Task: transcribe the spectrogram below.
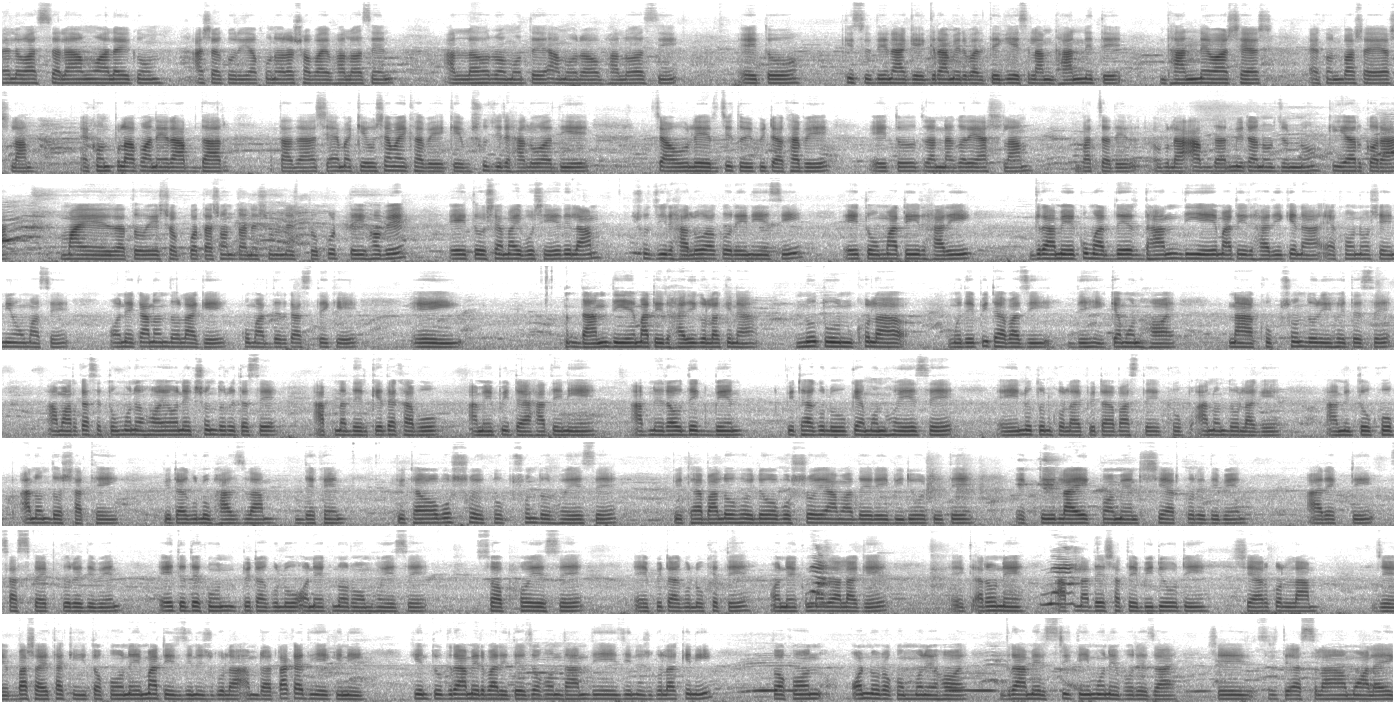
Hello, আসসালামু আলাইকুম। আশা করি আপনারা সবাই ভালো আছেন। আল্লাহর রহমতে আমরাও ভালো আছি। এই তো কিছুদিন আগে গ্রামের বাড়িতে গিয়েছিলাম ধান নিতে। ধান নেওয়া শেষ, এখন বাসায় আসলাম। এখন পোলাপানের আবদার, তারা শ্যামা কেউ শ্যামাই খাবে, কেউ সুজির হালুয়া দিয়ে চাউলের চিতই পিঠা খাবে। এই তো রান্নাঘরে আসলাম। বাচ্চাদের ওগুলা আবদার মেটানোর জন্য কেয়ার করা? মায়েরা তো এসব কথা সন্তানের শুনলে তো করতেই হবে। এই তো শ্যামাই বসিয়ে দিলাম। সুজির হালুয়া করে নিয়েছি। এই তো মাটির হাড়ি, গ্রামে কুমারদের ধান দিয়ে মাটির হাড়ি কেনা এখনও সেই নিয়ম আছে। অনেক আনন্দ লাগে কুমারদের কাছ থেকে এই ধান দিয়ে মাটির হাঁড়িগুলা কিনা। নতুন খোলা মধ্যে পিঠা বাজি দেখি কেমন হয়। না, খুব সুন্দরী হইতেছে। আমার কাছে তো মনে হয় অনেক সুন্দর হইতেছে। আপনাদেরকে দেখাবো আমি পিঠা হাতে নিয়ে। আপনারাও দেখবেন পিঠাগুলো কেমন হয়েছে। এই নতুন খোলায় পিঠা বাজতে খুব আনন্দ লাগে। আমি তো খুব আনন্দর সাথেই পিঠাগুলো ভাজলাম। দেখেন, পিঠা অবশ্যই খুব সুন্দর হয়েছে। পিঠা ভালো হইলে অবশ্যই আমাদের এই ভিডিওটিতে একটি লাইক, কমেন্ট, শেয়ার করে দেবেন। আর একটি সাবস্ক্রাইব করে দেবেন। এই তো দেখুন পিঠাগুলো অনেক নরম হয়েছে সফট হয়েছে। এই পিঠাগুলো খেতে অনেক মজা লাগে। এই কারণে আপনাদের সাথে ভিডিওটি শেয়ার করলাম যে বাসায় থাকি তখন এই মাটির জিনিসগুলা আমরা টাকা দিয়ে কিনি। কিন্তু গ্রামের বাড়িতে যখন ধান দিয়ে এই জিনিসগুলা কিনি, তখন অন্যরকম মনে হয়। গ্রামের স্মৃতি মনে পড়ে যায়। সেই স্মৃতি, আসসালামু আলাইকুম।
